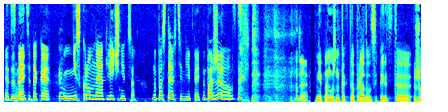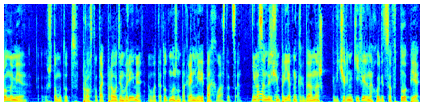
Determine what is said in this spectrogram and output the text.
Это, знаете, такая нескромная отличница. Ну, поставьте мне пять, ну, пожалуйста. Да. Нет, нам нужно как-то оправдываться перед э, женами, что мы тут просто так проводим время, вот, а тут можно, по крайней мере, похвастаться. И на самом деле очень приятно, когда наш вечерний кефир находится в топе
